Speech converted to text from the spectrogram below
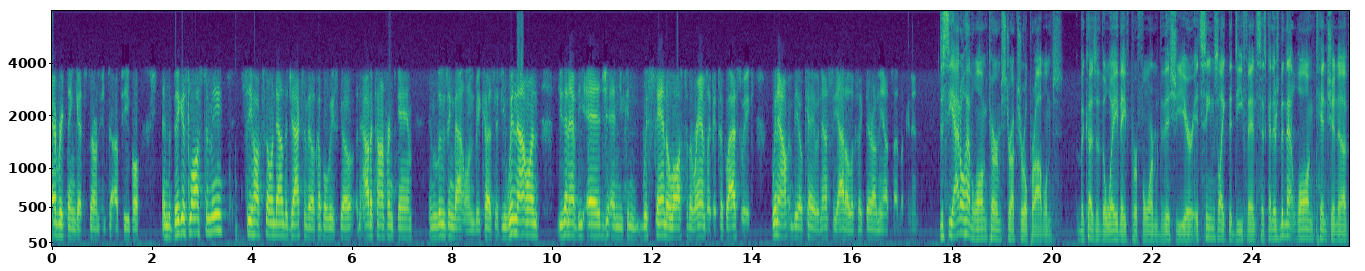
everything gets thrown into upheaval. And the biggest loss to me, Seahawks going down to Jacksonville a couple of weeks ago, an out of conference game, and losing that one. Because if you win that one, you then have the edge and you can withstand a loss to the Rams like they took last week, win out and be okay. But now Seattle looks like they're on the outside looking in. Does Seattle have long term structural problems because of the way they've performed this year? It seems like the defense has kind. there's been that long tension of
